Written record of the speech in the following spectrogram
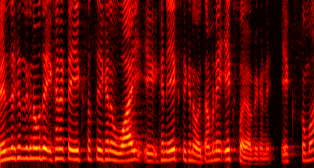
রেঞ্জের ক্ষেত্রে দেখুন আমাদের এখানে একটা এক্স আছে, এখানে ওয়াই এখানে এক্স এখানে ওয়াই তার মানে এক্স ওয়াই হবে এখানে এক্স কমা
